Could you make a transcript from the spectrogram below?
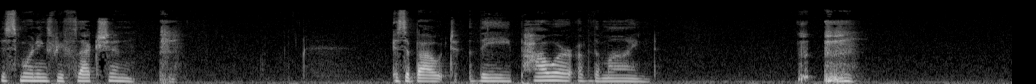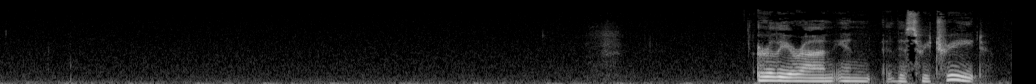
This morning's reflection is about the power of the mind. Earlier on in this retreat,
